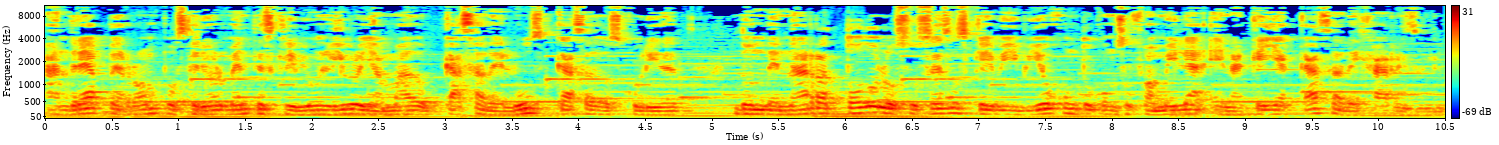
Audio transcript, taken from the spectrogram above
Andrea Perrón posteriormente escribió un libro llamado Casa de Luz, Casa de Oscuridad, donde narra todos los sucesos que vivió junto con su familia en aquella casa de Harrisville,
